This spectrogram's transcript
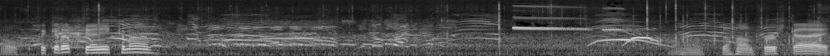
Oh, pick it up, Kenny. Come on. Oh, down. First guy.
